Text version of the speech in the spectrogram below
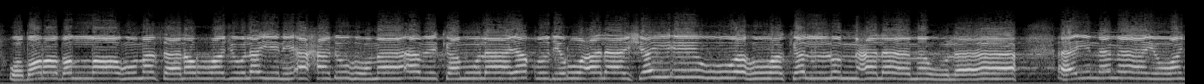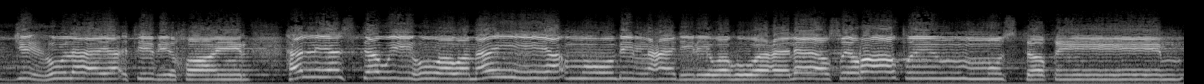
وضرب الله مثلا رجلين أحدهما أبكم لا يقدر على شيء وهو كل على مولاه. أينما يوجهه لا يأتي بخير. هل يستوي هو ومن يأمر بالعدل وهو على صراط مستقيم؟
